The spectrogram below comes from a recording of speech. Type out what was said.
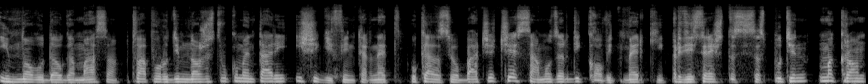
и много дълга маса. Това породи множество коментари и шеги в интернет. Оказа се обаче, че е само заради COVID мерки. Преди срещата си с Путин, Макрон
